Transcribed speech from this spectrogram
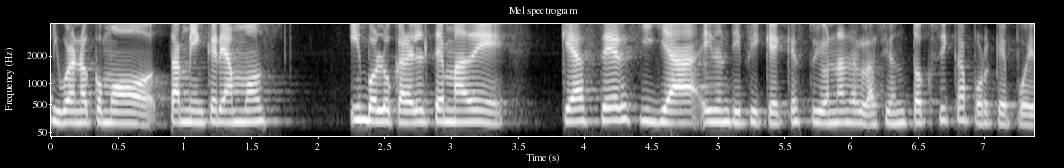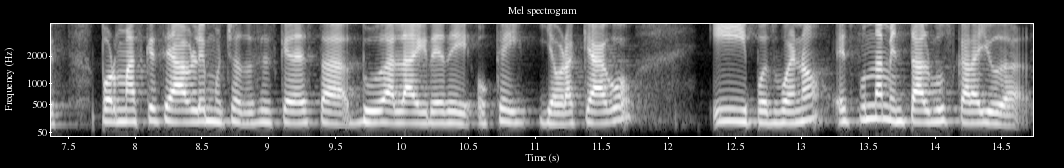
Y bueno, como también queríamos involucrar el tema de qué hacer si ya identifiqué que estoy en una relación tóxica, porque pues por más que se hable, muchas veces queda esta duda al aire de, ok, ¿y ahora qué hago? Y pues bueno, es fundamental buscar ayuda.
